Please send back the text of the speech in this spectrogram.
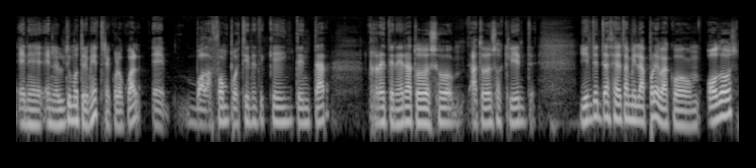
en el, último trimestre, con lo cual eh, Vodafone pues tiene que intentar retener a, todo eso, a todos esos clientes. Yo intenté hacer también la prueba con O2,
